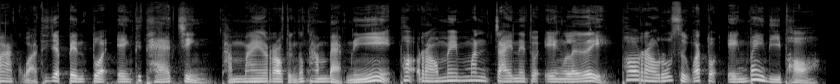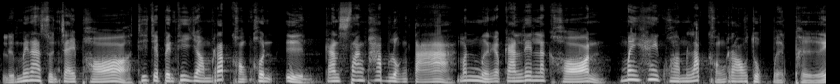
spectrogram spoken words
มากกว่าที่จะเป็นตัวเองที่แท้จริงทำไมเราถึงต้องทำแบบนี้ เพราะเราไม่มั่นใจในตัวเองเลย เพราะเรารูู้้สึกว่าตัวเองไม่ดีพอ หรือไม่น่าสนใจพอที่จะเป็นที่ยอมรับของคนอื่น การสร้างภาพลวงตา มันเหมือนกับการเล่นละคร ไม่ให้ความลับของเราถูกเปิดเผย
